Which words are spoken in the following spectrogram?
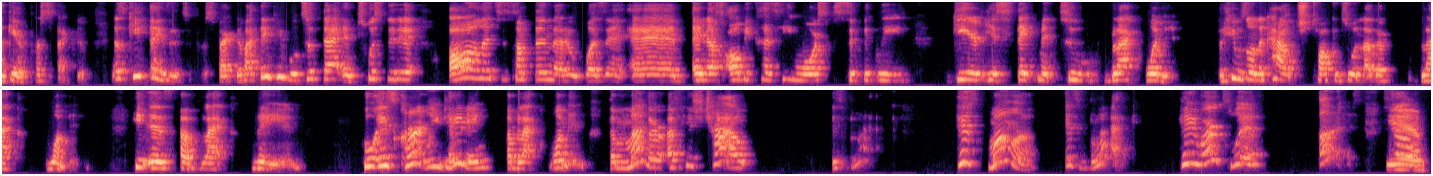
again perspective. Let's keep things into perspective. I think people took that and twisted it all into something that it wasn't, and and that's all because he more specifically geared his statement to black women. But he was on the couch talking to another black woman. He is a black man who is currently dating a black woman. The mother of his child is black. His mama is black. He works with us. Yeah. So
